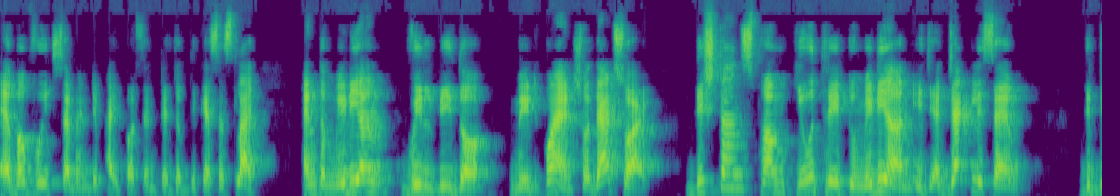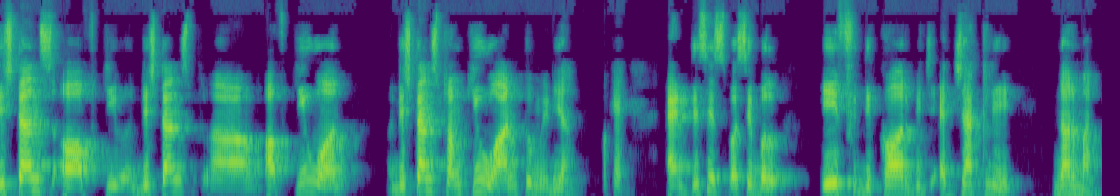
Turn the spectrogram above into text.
above which 75 percentage of the cases lie. And the median will be the midpoint. So that's why distance from Q3 to median is exactly same the distance of q distance uh, of q1 distance from q1 to median okay and this is possible if the curve is exactly normal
